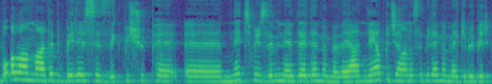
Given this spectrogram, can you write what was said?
bu alanlarda bir belirsizlik, bir şüphe, e, net bir zemin elde edememe veya ne yapacağınızı bilememe gibi bir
